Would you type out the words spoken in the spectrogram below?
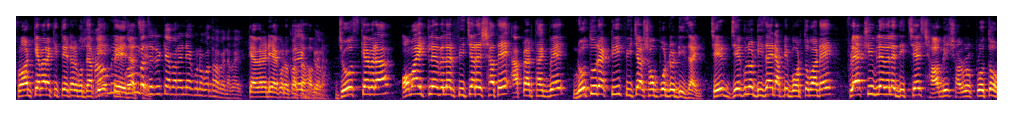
ফ্রন্ট ক্যামেরা কিন্তু এটার মধ্যে আপনি পেয়ে যাচ্ছেন। বাজেটের ক্যামেরা নিয়ে কোনো কথা হবে না ভাই। ক্যামেরা নিয়ে কোনো কথা হবে না। জোস ক্যামেরা অমাইক লেভেলের ফিচারের সাথে আপনার থাকবে নতুন একটি ফিচার সম্পন্ন ডিজাইন যে যেগুলো ডিজাইন আপনি বর্তমানে ফ্ল্যাগশিপ লেভেলে দিচ্ছে স্বামী সর্বপ্রথম।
